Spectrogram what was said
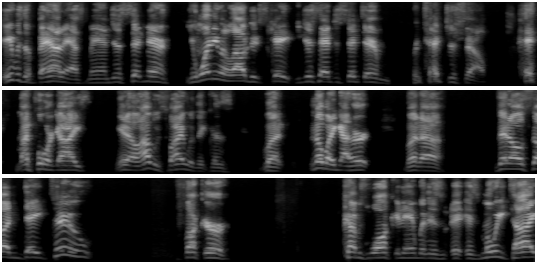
He was a badass man, just sitting there. You weren't even allowed to escape. You just had to sit there and protect yourself. my poor guys, you know, I was fine with it because, but nobody got hurt. But uh then all of a sudden, day two, fucker comes walking in with his his Muay Thai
